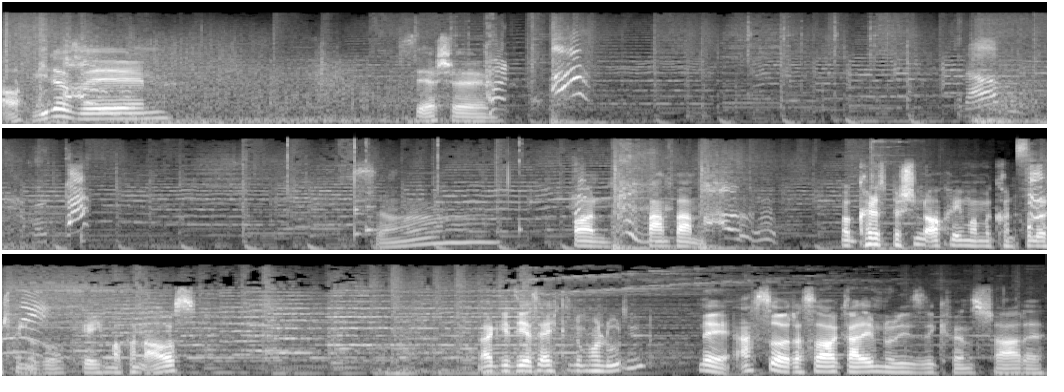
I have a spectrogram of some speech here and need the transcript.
Auf Wiedersehen. Sehr schön. So. Und bam, bam. Man könnte es bestimmt auch irgendwann mit Controller spielen, oder so. gehe ich mal von aus. Na, geht die jetzt echt nochmal looten? Nee, ach so, das war gerade eben nur die Sequenz, schade.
